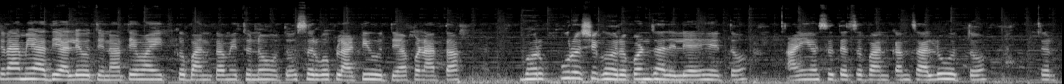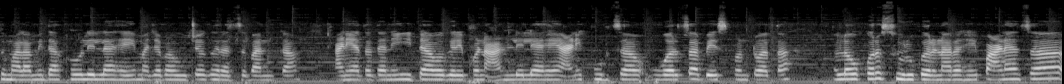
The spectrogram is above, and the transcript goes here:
तर आम्ही आधी आले होते ना तेव्हा इतकं बांधकाम इथं नव्हतं. सर्व प्लाटी होत्या पण आता भरपूर अशी घरं पण झालेली आहेत आणि असं त्याचं बांधकाम चालू होतं. तर तुम्हाला मी दाखवलेलं आहे माझ्या भाऊच्या घराचं बांधकाम. आणि आता त्याने इटा वगैरे पण आणलेले आहे आणि पुढचा वरचा बेस पण तो आता लवकरच सुरू करणार आहे. पाण्याचा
